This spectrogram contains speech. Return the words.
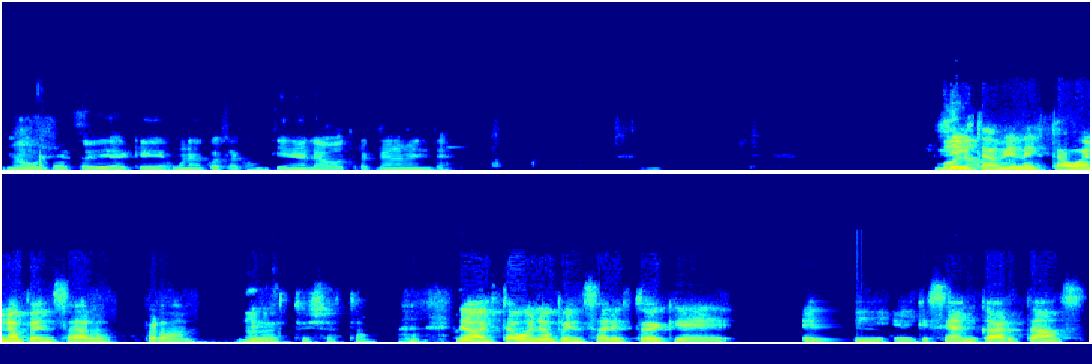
me gusta esa idea de que una cosa contiene a la otra, claramente. Bueno, Sí, también está bueno pensar, perdón, No, digo esto ya está. No, está bueno pensar esto de que el, el que sean cartas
